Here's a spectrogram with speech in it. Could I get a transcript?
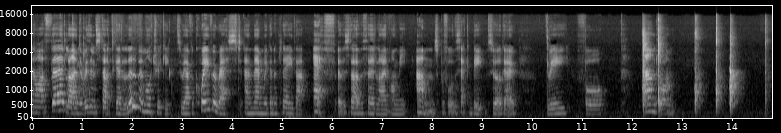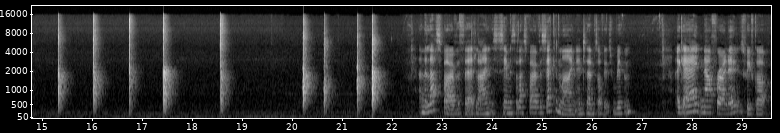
Now our third line, the rhythms start to get a little bit more tricky. So we have a quaver rest and then we're going to play that F at the start of the third line on the and before the second beat. So it'll go three, four, and one. And the last bar of the third line is the same as the last bar of the second line in terms of its rhythm. Again, now for our notes, we've got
